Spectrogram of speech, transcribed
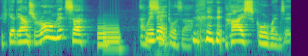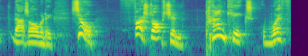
If you get the answer wrong, it's a. As With it. simple as that. High score wins. It, that's all we're doing. So, first option pancakes with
